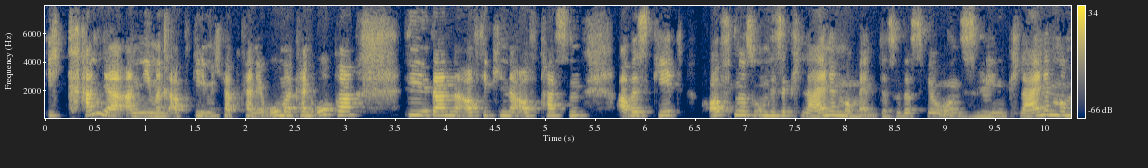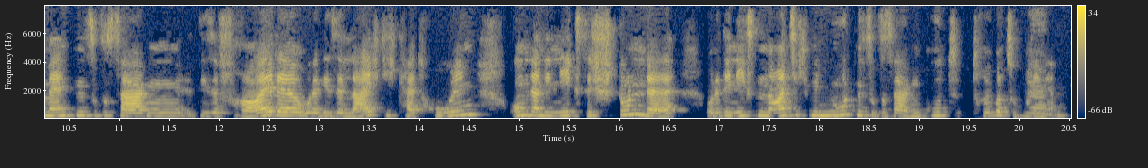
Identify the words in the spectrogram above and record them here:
ich kann ja an niemand abgeben. Ich habe keine Oma, kein Opa, die dann auf die Kinder aufpassen. Aber es geht oft nur so um diese kleinen Momente, so dass wir uns mhm. in kleinen Momenten sozusagen diese Freude oder diese Leichtigkeit holen, um dann die nächste Stunde oder die nächsten 90 Minuten sozusagen gut drüber zu bringen.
